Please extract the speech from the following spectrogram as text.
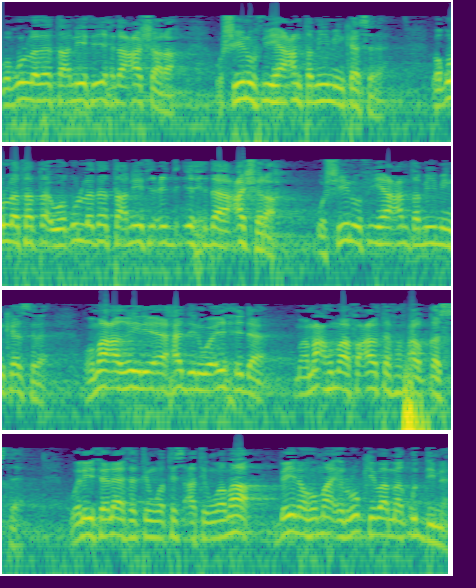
Waqulada ta'niiثi ixda cashara. Washiinu fiiha can tamiimin kasra. Waqulada ta'niiثi ixdaa cashra washiinu fiiha can tamiimin kasra wamaca hayri axadin waxdaa macahumaa facalta fafcal qasda walialaaati watiscati wamaa baynahumaa in rukiba maa qudima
